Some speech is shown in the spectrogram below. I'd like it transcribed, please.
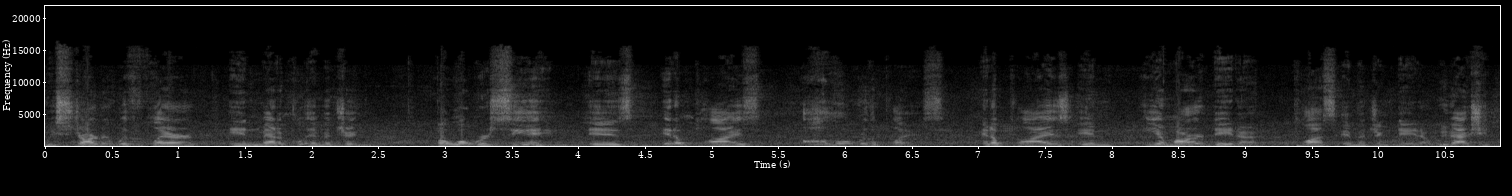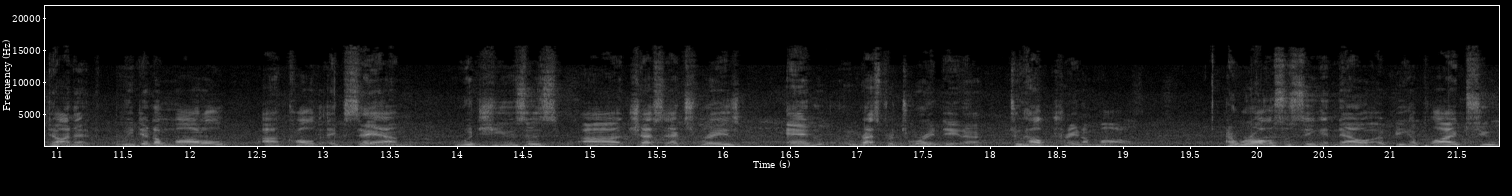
we started with Flare in medical imaging, but what we're seeing is it applies all over the place. It applies in EMR data plus imaging data. We've actually done it. We did a model uh, called Exam, which uses uh, chest x-rays and respiratory data to help train a model. And we're also seeing it now uh, being applied to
